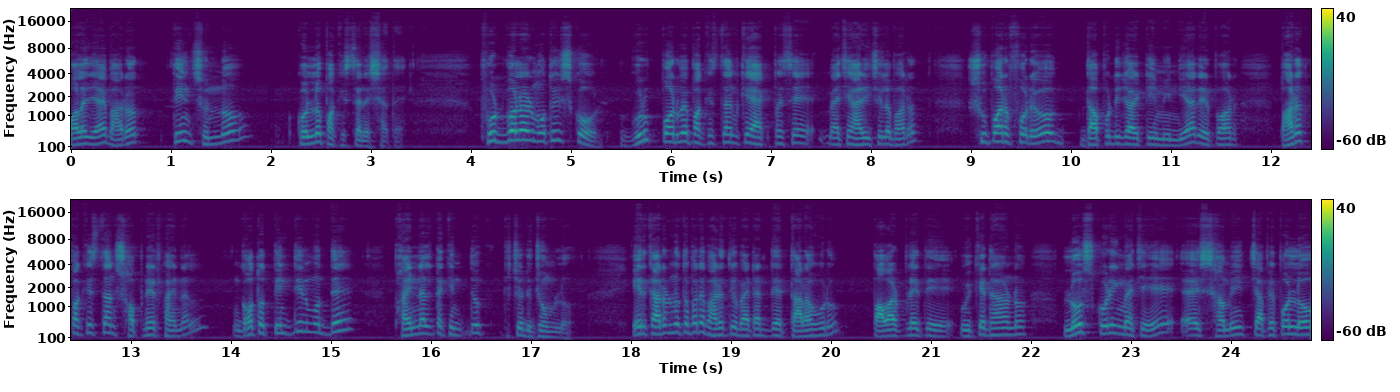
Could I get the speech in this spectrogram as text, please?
বলা যায় ভারত তিন শূন্য করল পাকিস্তানের সাথে। ফুটবলের মতোই স্কোর। গ্রুপ পর্বে পাকিস্তানকে এক পেসে ম্যাচে হারিয়েছিল ভারত। সুপার ফোরেও দাপুটি জয় টিম ইন্ডিয়ার। এরপর ভারত পাকিস্তান স্বপ্নের ফাইনাল। গত তিনটির মধ্যে ফাইনালটা কিন্তু কিছুটা জমলো। এর কারণ হতে পারে ভারতীয় ব্যাটারদের তাড়াহুড়ো পাওয়ার প্লেতে উইকেট হারানো লো স্কোরিং ম্যাচে স্বামীর চাপে পড়লেও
